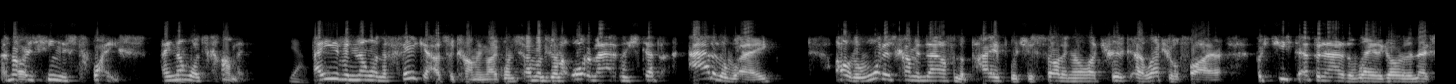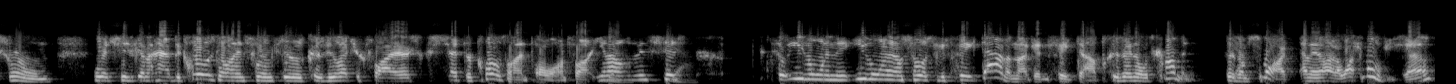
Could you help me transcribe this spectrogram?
I've already seen this twice. I know what's coming. Yeah. I even know when the fake outs are coming, like when someone's going to automatically step out of the way. Oh, the water's coming down from the pipe, which is starting an electric electrical fire, but she's stepping out of the way to go to the next room, which is going to have the clothesline swing through because the electric fire set the clothesline pole on fire. You know, yeah. it's just. Yeah. So even when the, even when I'm supposed to get faked out, I'm not getting faked out because I know it's coming because yeah. I'm smart and I know how to watch movies. You know.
